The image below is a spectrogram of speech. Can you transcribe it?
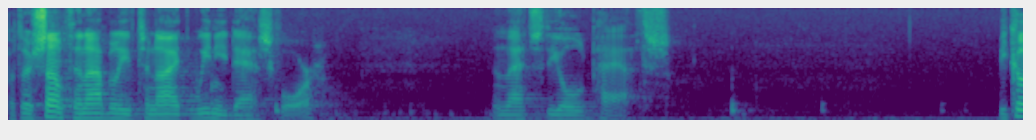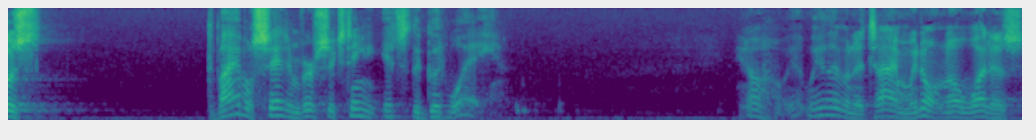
But there's something I believe tonight we need to ask for, and that's the old paths. Because the Bible said in verse 16, it's the good way. You know, we live in a time we don't know what is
